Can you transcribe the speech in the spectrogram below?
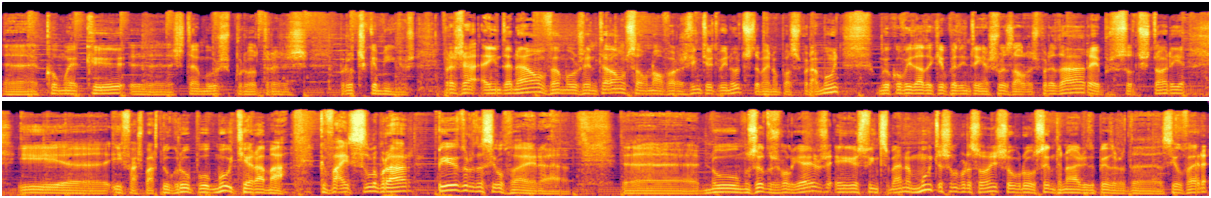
eh, como é que eh, estamos por, outras, por outros caminhos. Para já ainda não, vamos então, são 9 horas e 28 minutos, também não posso esperar muito. O meu convidado aqui um bocadinho tem as suas aulas para dar, é professor de História e, eh, e faz parte do grupo Muitiaramá, que vai celebrar Pedro da Silveira. Uh, no Museu dos Baleeiros é este fim de semana muitas celebrações sobre o centenário de Pedro da Silveira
